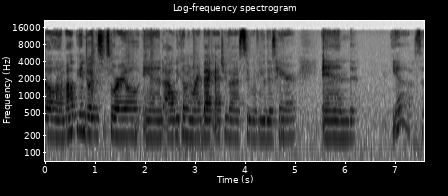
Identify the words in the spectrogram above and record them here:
So um, I hope you enjoyed this tutorial and I'll be coming right back at you guys to review this hair. And yeah so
